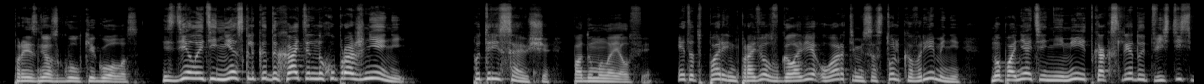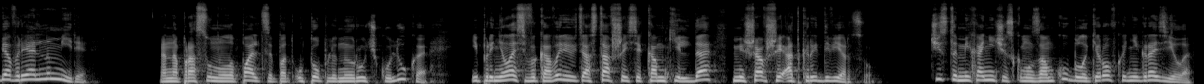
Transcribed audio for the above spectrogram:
— произнес гулкий голос. «Сделайте несколько дыхательных упражнений!» «Потрясающе!» — подумала Элфи. «Этот парень провел в голове у Артемиса столько времени, но понятия не имеет, как следует вести себя в реальном мире. Она просунула пальцы под утопленную ручку люка и принялась выковыривать оставшиеся комки льда, мешавшие открыть дверцу. Чисто механическому замку блокировка не грозила,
